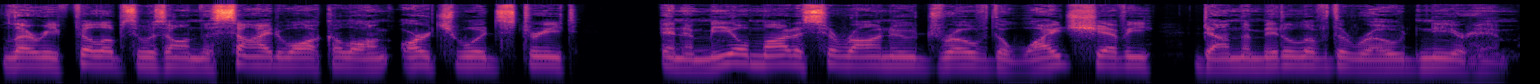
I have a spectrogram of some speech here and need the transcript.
Larry Phillips was on the sidewalk along Archwood Street, and Emil Matasareanu drove the white Chevy down the middle of the road near him.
